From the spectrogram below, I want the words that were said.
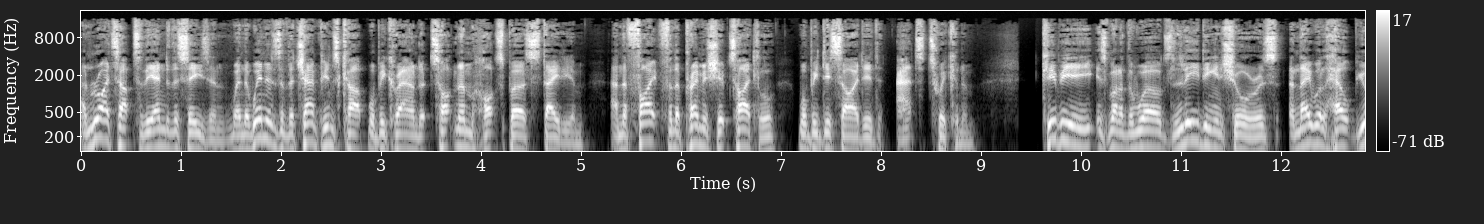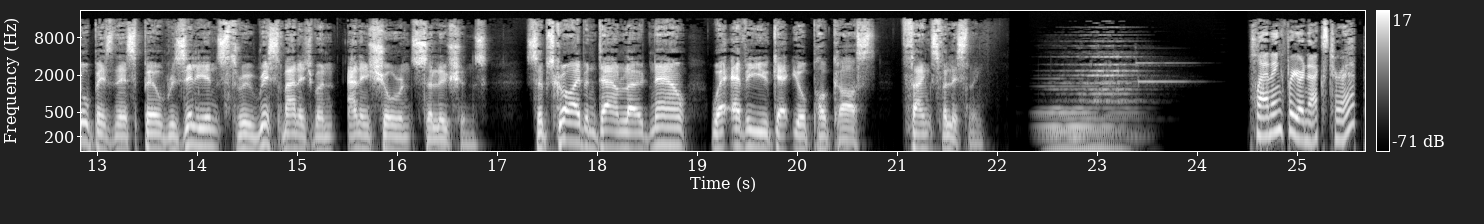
and right up to the end of the season when the winners of the Champions Cup will be crowned at Tottenham Hotspur Stadium and the fight for the Premiership title will be decided at Twickenham. QBE is one of the world's leading insurers, and they will help your business build resilience through risk management and insurance solutions. Subscribe and download now wherever you get your podcasts. Thanks for listening. Planning for your next trip?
